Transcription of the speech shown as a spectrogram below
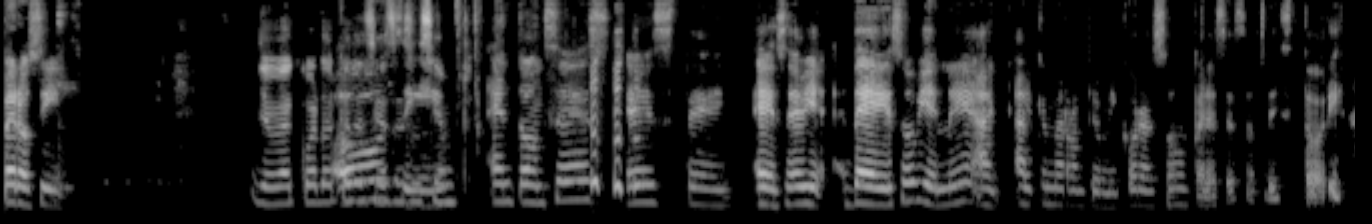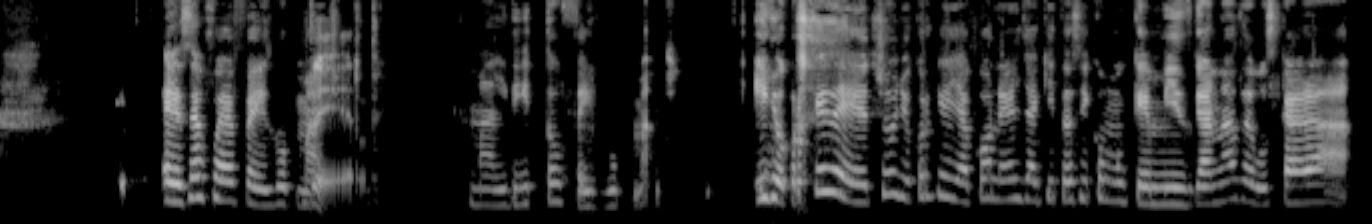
Pero sí, Yo me acuerdo que Oh, decías sí. eso siempre. Entonces, este, ese de eso viene al, al que me rompió mi corazón, pero esa es otra historia. Ese fue Facebook Match, Verde. Maldito Facebook Match. Y yo creo que de hecho, yo creo que ya con él ya quité así como que mis ganas de buscar a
